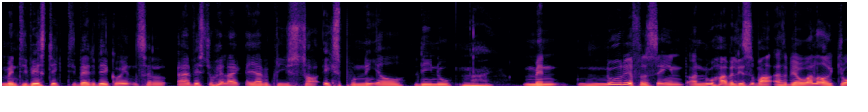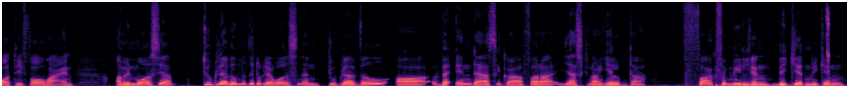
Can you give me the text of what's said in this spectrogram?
Men de vidste ikke, hvad de ville gå ind til. Og jeg vidste jo heller ikke, at jeg vil blive så eksponeret lige nu. Nej. Men nu er det for sent, og nu har vi lige så meget, altså vi har jo allerede gjort det i forvejen. Og min mor siger, du bliver ved med det, du laver, sådan du bliver ved, og hvad end der jeg skal gøre for dig, jeg skal nok hjælpe dig. Fuck familien, vi giver den igen.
